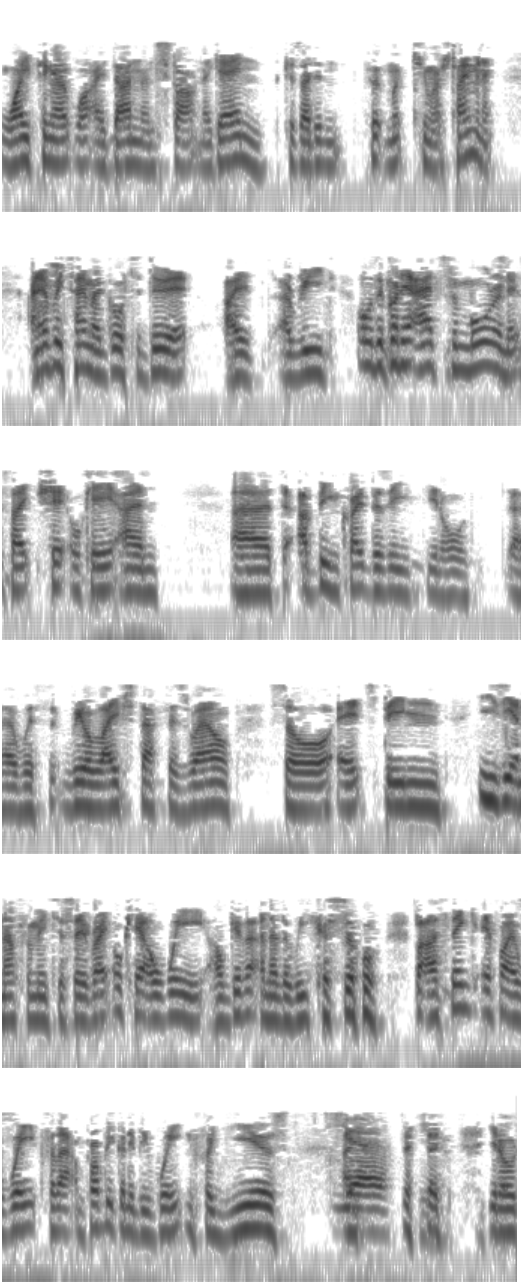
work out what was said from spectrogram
wiping out what I've done and starting again because I didn't put mu too much time in it. And every time I go to do it, I, I read, oh, they're going to add some more and it's like, shit, okay, and, uh, I've been quite busy, you know, uh, with real life stuff as well. So it's been easy enough for me to say, right, okay, I'll wait. I'll give it another week or so. But I think if I wait for that, I'm probably going to be waiting for years. Yeah. And, Yeah. you know,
